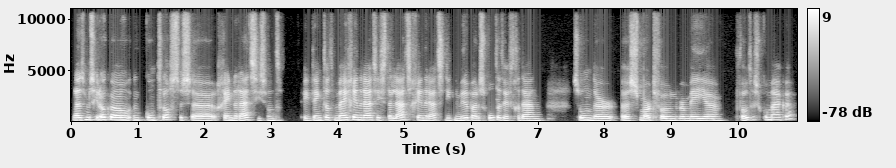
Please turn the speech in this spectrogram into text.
dat is misschien ook wel een contrast tussen uh, generaties. Want ik denk dat mijn generatie is de laatste generatie die de middelbare schooltijd heeft gedaan zonder uh, smartphone waarmee je foto's kon maken.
